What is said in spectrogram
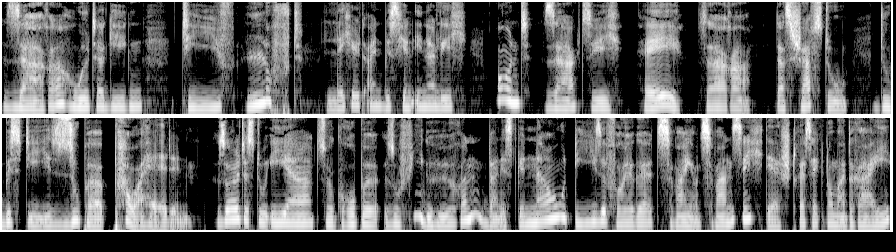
Sarah holt dagegen tief Luft, lächelt ein bisschen innerlich und sagt sich, hey, Sarah, das schaffst du. Du bist die super Powerheldin. Solltest du eher zur Gruppe Sophie gehören, dann ist genau diese Folge 22, der Stresshack Nummer 3,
